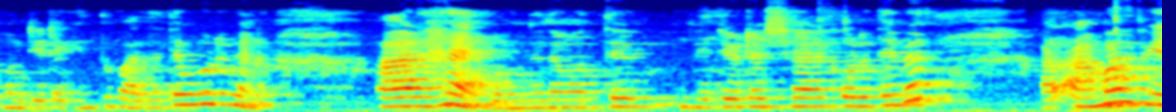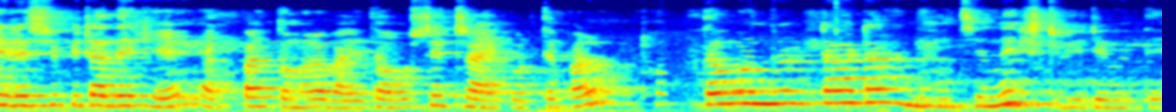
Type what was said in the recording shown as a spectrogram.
ঘন্টিটা কিন্তু বাজাতে ভুলবে না। আর হ্যাঁ বন্ধুদের মধ্যে ভিডিওটা শেয়ার করে দেবে। আর আমার রেসিপিটা দেখে একবার তোমরা বাড়িতে অবশ্যই ট্রাই করতে পারো। তো বন্ধুরা, টাটা। দেখা হচ্ছে নেক্সট ভিডিওতে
